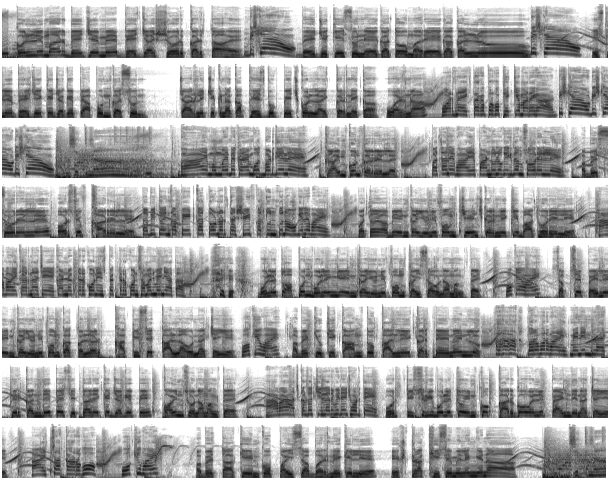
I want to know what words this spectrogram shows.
गोली मार भेजे में भेजा शोर करता है। भेजे की सुनेगा तो मरेगा कल्लू। इसलिए भेजे के जगह पे अपुन का सुन। चार्ली चिकना का फेसबुक पेज को लाइक करने का वरना? वरना एकता कपूर को फेंक के मारेगा। डिस्काओ डिस्काओ डिस्काओ चिकना। भाई मुंबई में क्राइम बहुत बढ़ गए ले क्राइम कौन कर रहे पता नहीं भाई ये पांडु लोग एकदम सो रहे ले। अबे सो रहे और सिर्फ़ खा रहे तभी तो इनका पेट का तोड़ और तशरीफ़ का तुनतुना हो गए भाई। पता है अभी इनका यूनिफॉर्म चेंज करने की बात हो रही है हाँ भाई करना चाहिए। कंडक्टर कौन इंस्पेक्टर कौन समझ में नहीं आता। बोले तो अपन बोलेंगे इनका यूनिफॉर्म कैसा होना माँगता है। वो क्या भाई? सबसे पहले इनका यूनिफॉर्म का कलर खाकी से काला होना चाहिए। वो क्यों भाई? अबे क्योंकि काम तो काले ही करते हैं ना इन लोग। हाँ, हाँ, बरोबर भाई मैन इन ब्लैक फिर कंधे पे सितारे के जगह पे कॉइन सोना माँगता है। हाँ भाई आजकल तो चिल्लर भी नहीं छोड़ते। और तीसरी बोले तो इनको कार्गो वाली पैंट देना चाहिए। हाँ इच्छा कार्गो वो क्यों भाई? अबे ताकि इनको पैसा भरने के लिए एक्स्ट्रा खीसे मिलेंगे ना। चिकना।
